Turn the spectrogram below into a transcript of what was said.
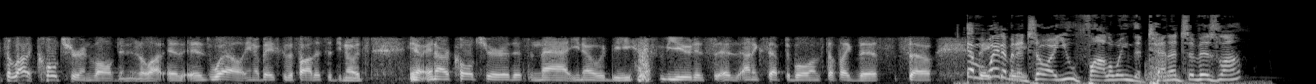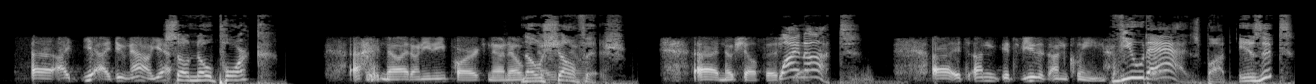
it's a lot of culture involved in it a lot as, as well. You know, basically the father said, you know, it's you know, in our culture, this and that, you know, would be viewed as, as unacceptable and stuff like this. So, yeah, but wait a minute. So, are you following the tenets of Islam? Uh, I yeah, I do now. Yeah. So, no pork. Uh, no, I don't eat any pork. No, no. No, no shellfish. No, uh, no shellfish. Why yeah. not? Uh, it's un it's viewed as unclean. Viewed as, but is it?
